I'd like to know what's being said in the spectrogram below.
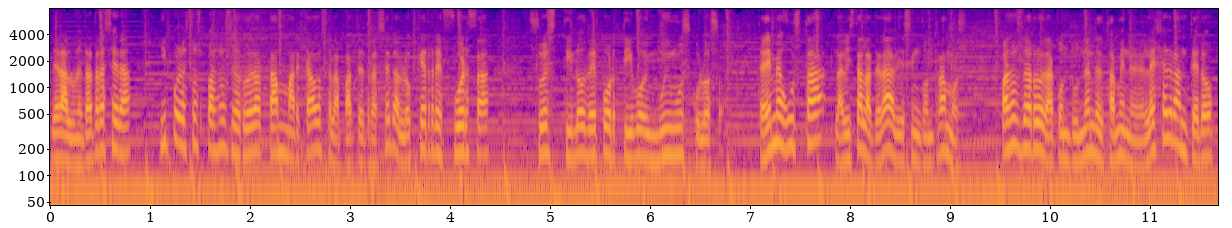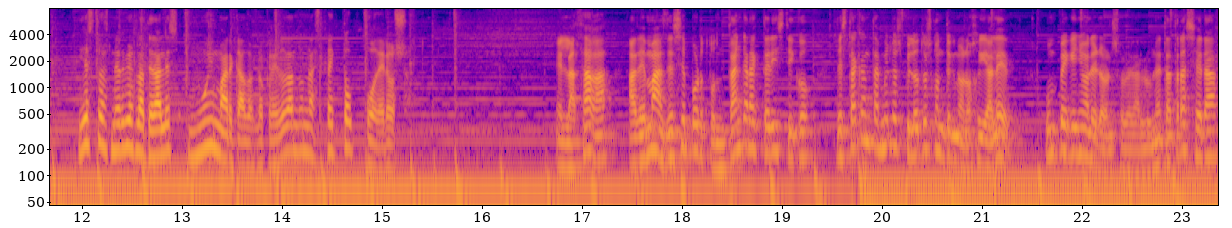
de la luneta trasera y por estos pasos de rueda tan marcados en la parte trasera, lo que refuerza su estilo deportivo y muy musculoso. También me gusta la vista lateral y es que encontramos pasos de rueda contundentes también en el eje delantero y estos nervios laterales muy marcados, lo que le da un aspecto poderoso. En la zaga, además de ese portón tan característico, destacan también los pilotos con tecnología LED, un pequeño alerón sobre la luneta trasera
